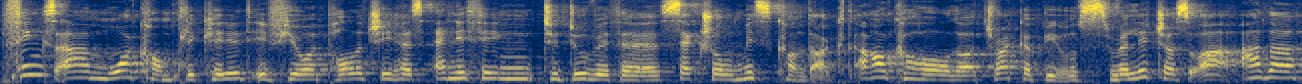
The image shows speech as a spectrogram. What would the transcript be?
Things are more complicated if your apology has anything to do with a sexual misconduct, alcohol or drug abuse, religious or other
